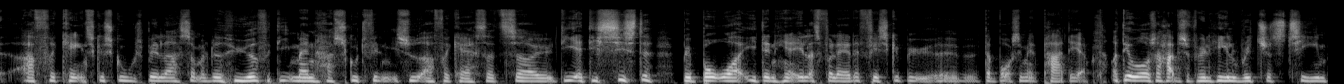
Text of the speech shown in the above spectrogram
sydafrikanske skuespillere, som er blevet hyret, fordi man har skudt film i Sydafrika. Så, så øh, de er de sidste beboere i den her ellers forladte fiskeby. Øh, der bor simpelthen et par der. Og derudover så har vi selvfølgelig hele Richards team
